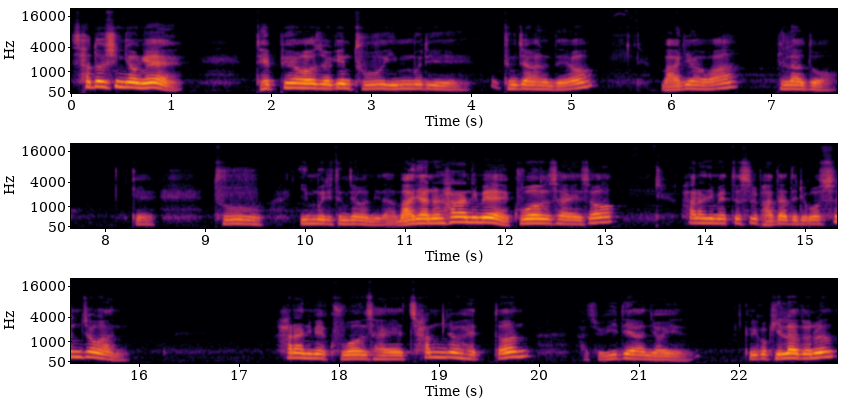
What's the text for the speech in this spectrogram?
사도신경에 대표적인 두 인물이 등장하는데요. 마리아와 빌라도 이렇게 두 인물이 등장합니다. 마리아는 하나님의 구원사에서 하나님의 뜻을 받아들이고 순종한 하나님의 구원사에 참여했던 아주 위대한 여인. 그리고 빌라도는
